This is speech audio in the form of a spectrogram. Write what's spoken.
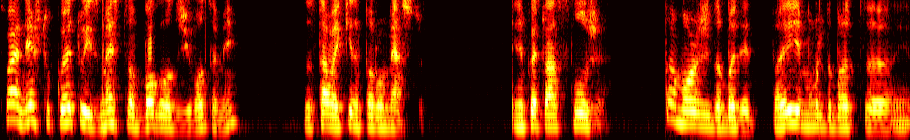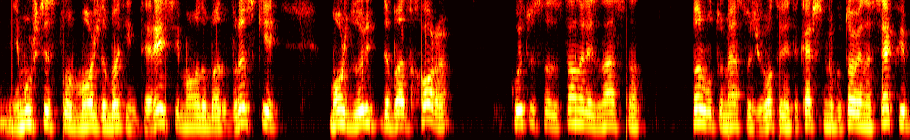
Това е нещо, което измества Бога от живота ми, заставайки на първо място. И на което аз служа. Това може да бъде пари, може да бъдат имущество, може да бъдат интереси, могат да бъдат връзки, може дори да бъдат хора, които са застанали за нас на първото място в живота ни, така че сме готови на всякакви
